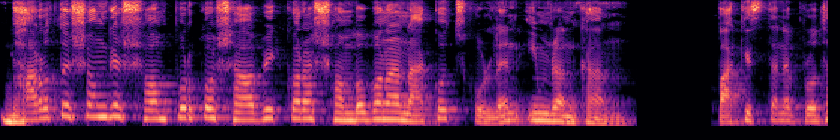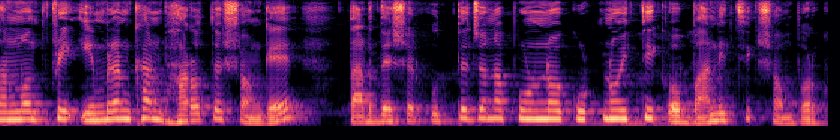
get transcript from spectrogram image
ভারতের সঙ্গে সম্পর্ক স্বাভাবিক করার সম্ভাবনা নাকচ করলেন ইমরান খান। পাকিস্তানের প্রধানমন্ত্রী ইমরান খান ভারতের সঙ্গে তার দেশের উত্তেজনাপূর্ণ কূটনৈতিক ও বাণিজ্যিক সম্পর্ক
